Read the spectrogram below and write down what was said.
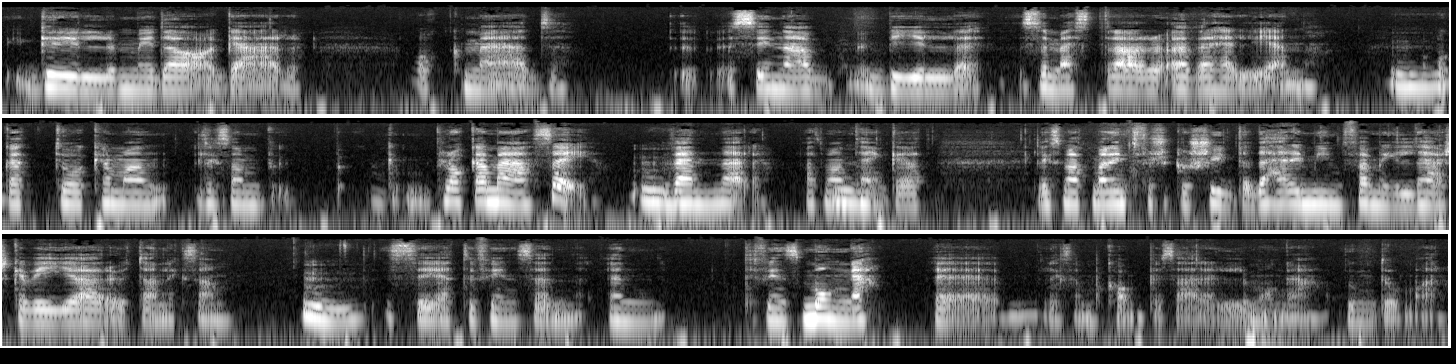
grillmiddagar och med sina bilsemestrar över helgen. Mm. Och att då kan man liksom plocka med sig Mm. vänner. Att man Mm. tänker att, liksom att man inte försöker skydda det här är min familj, det här ska vi göra. Utan liksom Mm. se att det finns, en, en, det finns många eh, liksom kompisar eller många ungdomar.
